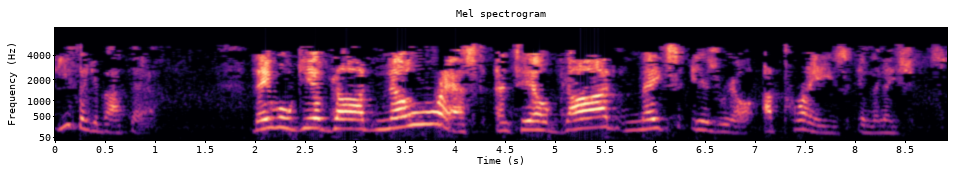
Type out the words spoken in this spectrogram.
you think about that. They will give God no rest until God makes Israel a praise in the nations.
